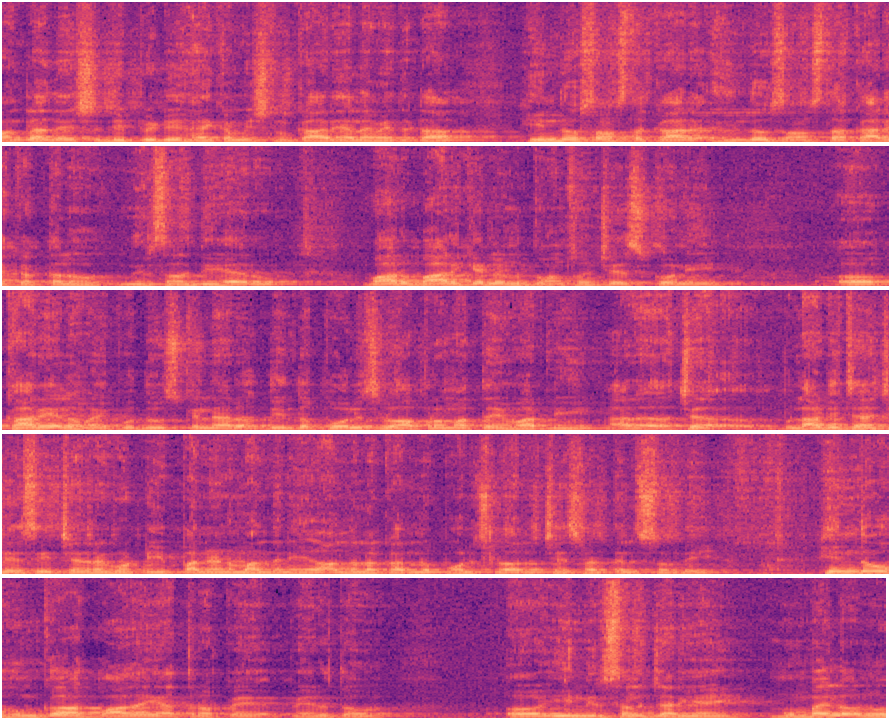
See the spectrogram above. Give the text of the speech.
బంగ్లాదేశ్ డిప్యూటీ హైకమిషన్ కార్యాలయం ఎదుట హిందూ సంస్థ కార్య హిందూ సంస్థ కార్యకర్తలు నిరసన దిగారు. వారు బారికేడ్లను ధ్వంసం చేసుకొని కార్యాలయం వైపు దూసుకెళ్ళారు. దీంతో పోలీసులు అప్రమత్త వారిని లాఠీచార్జ్ చేసి చెదరగొట్టి పన్నెండు మందిని ఆందోళనకారులను పోలీసులు అరెస్ట్ చేసినట్టు తెలుస్తుంది. హిందూ హుంకార్ పాదయాత్ర పే పేరుతో ఈ నిరసనలు జరిగాయి. ముంబైలోనూ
